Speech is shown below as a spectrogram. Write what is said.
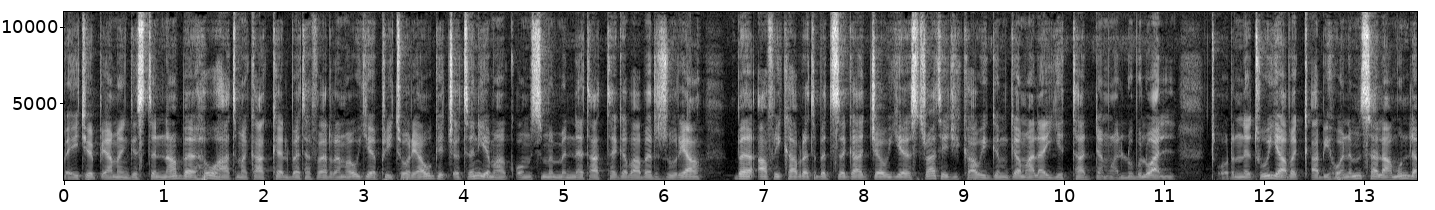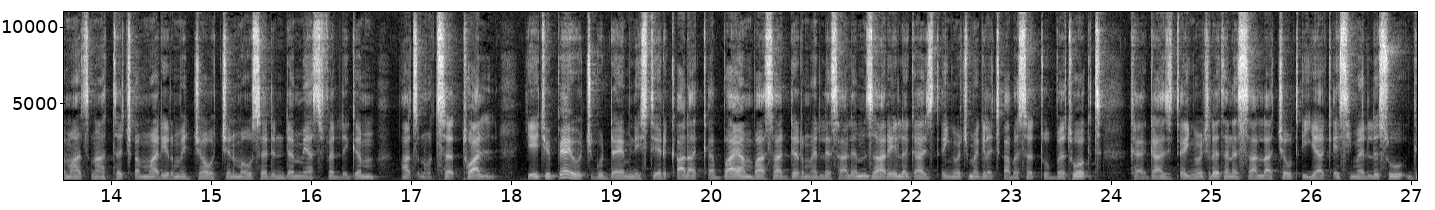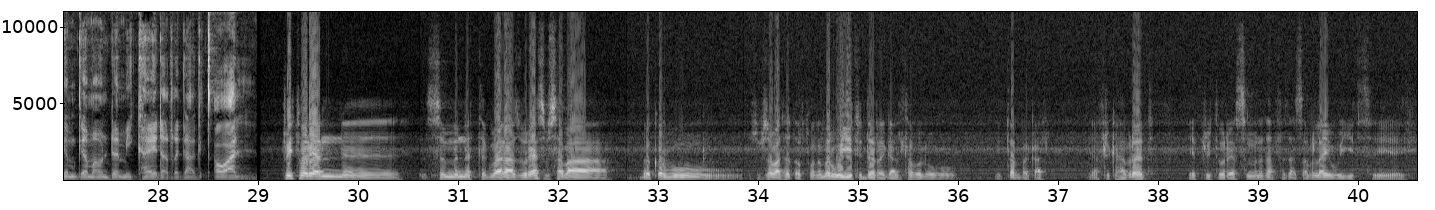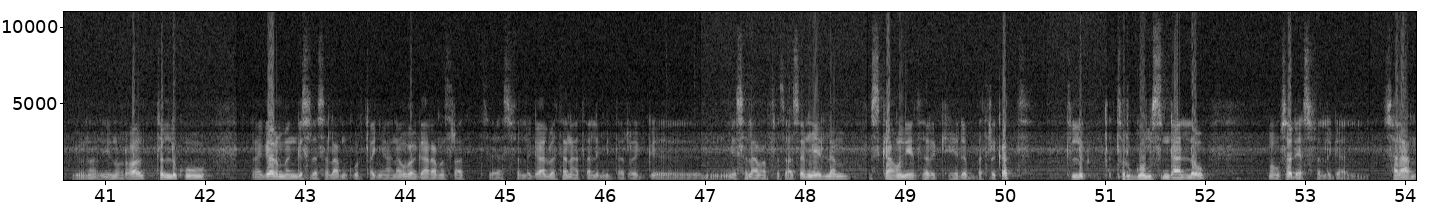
በኢትዮጵያ መንግስትና በህወሀት መካከል በተፈረመው የፕሪቶሪያው ግጭትን የማቆም ስምምነት አተገባበር ዙሪያ በአፍሪካ ህብረት በተዘጋጀው የስትራቴጂካዊ ግምገማ ላይ ይታደማሉ ብሏል። ጦርነቱ ያበቃ ቢሆንም ሰላሙን ለማጽናት ተጨማሪ እርምጃዎችን መውሰድ እንደሚያስፈልግም አጽንኦት ሰጥቷል። የኢትዮጵያ የውጭ ጉዳይ ሚኒስቴር ቃል አቀባይ አምባሳደር መለስ አለም ዛሬ ለጋዜጠኞች መግለጫ በሰጡበት ወቅት ከጋዜጠኞች ለተነሳላቸው ጥያቄ ሲመልሱ ግምገማው እንደሚካሄድ አረጋግጠዋል። ፕሪቶሪያን ስምምነት ትግበራ ዙሪያ ስብሰባ በቅርቡ ስብሰባ ተጠርቶ ነበር። ውይይት ይደረጋል ተብሎ ይጠበቃል። የአፍሪካ ህብረት የፕሪቶሪያ ስምምነት አፈጻጸም ላይ ውይይት ይኖረዋል። ትልቁ ነገር መንግስት ለሰላም ቁርጠኛ ነው። በጋራ መስራት ያስፈልጋል። በተናጠል የሚደረግ የሰላም አፈጻጸም የለም። እስካሁን የተካሄደበት ርቀት ትልቅ ትርጉም እንዳለው መውሰድ ያስፈልጋል። ሰላም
